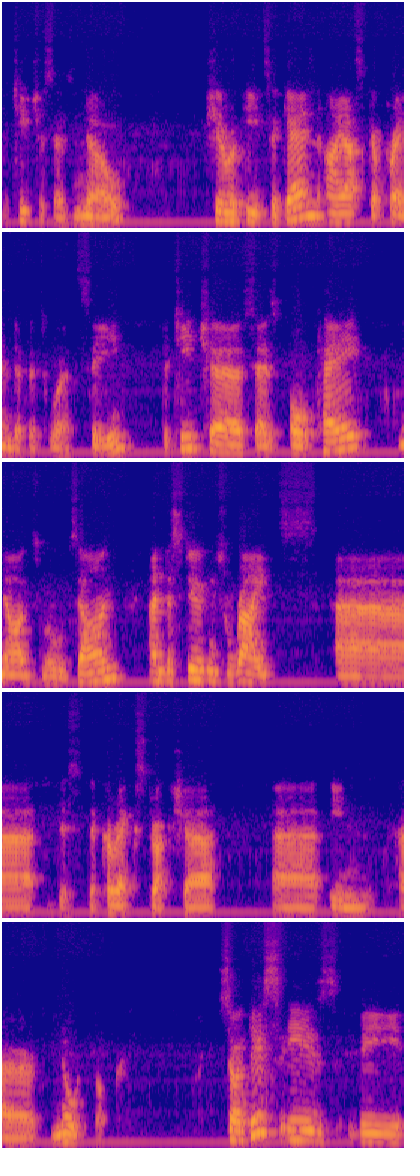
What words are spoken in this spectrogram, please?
The teacher says no. She repeats again. I ask a friend if it's worth seeing. The teacher says okay, nods, moves on, and the student writes uh, this, the correct structure uh, in her notebook. So this is the,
